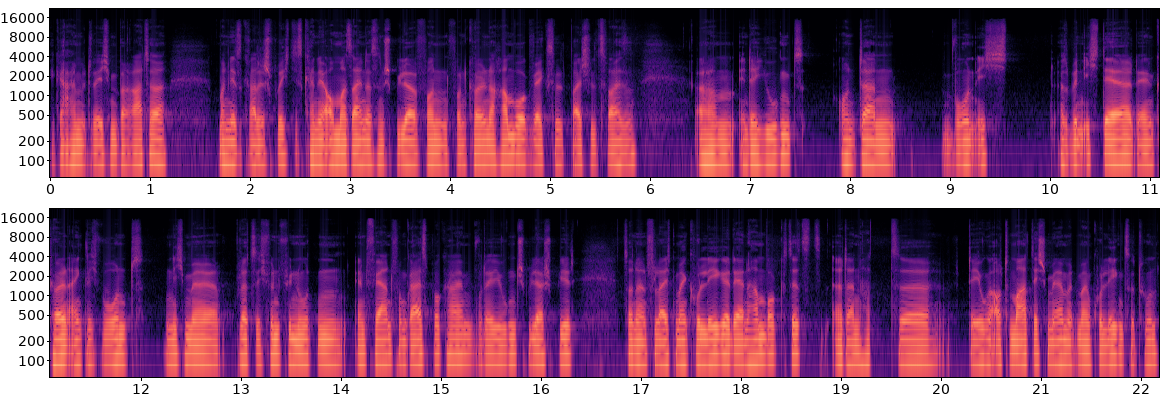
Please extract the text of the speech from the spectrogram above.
egal mit welchem Berater man jetzt gerade spricht, es kann ja auch mal sein, dass ein Spieler von, von Köln nach Hamburg wechselt, beispielsweise ähm, in der Jugend und dann wohne ich, also bin ich der, der in Köln eigentlich wohnt, nicht mehr plötzlich fünf Minuten entfernt vom Geisburgheim, wo der Jugendspieler spielt, sondern vielleicht mein Kollege, der in Hamburg sitzt, äh, dann hat äh, der Junge automatisch mehr mit meinem Kollegen zu tun.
